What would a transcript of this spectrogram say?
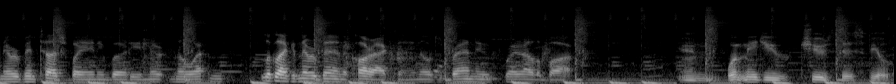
never been touched by anybody. Never, no, look like it never been in a car accident. You know, just brand new right out of the box. And what made you choose this field?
